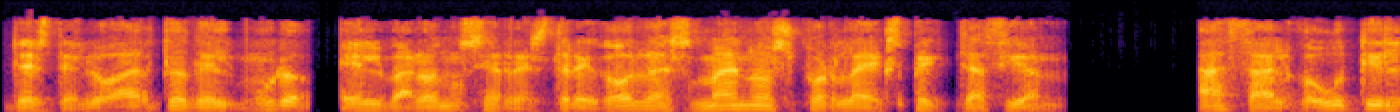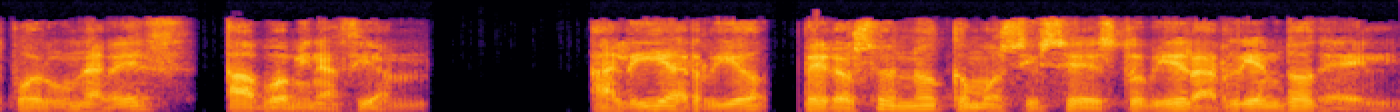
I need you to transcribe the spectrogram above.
Desde lo alto del muro, el varón se restregó las manos por la expectación. Haz algo útil por una vez, abominación. Alía rió, pero sonó como si se estuviera riendo de él.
